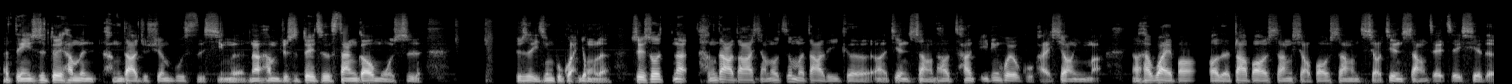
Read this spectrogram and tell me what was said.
那等于是对他们恒大就宣布死刑了。那他们就是对这个三高模式。就是已经不管用了，所以说那恒大大家想到这么大的一个呃建商，然后它一定会有股牌效应嘛，然后它外包的大包商、小包商、小建商这这些的，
